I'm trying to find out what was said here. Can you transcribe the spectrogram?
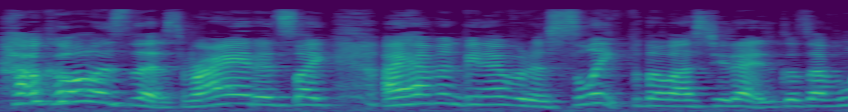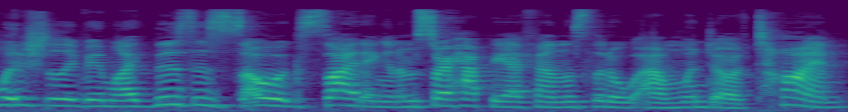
how cool is this, right? It's like I haven't been able to sleep for the last two days because I've literally been like, this is so exciting, and I'm so happy I found this little um, window of time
